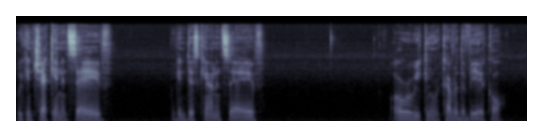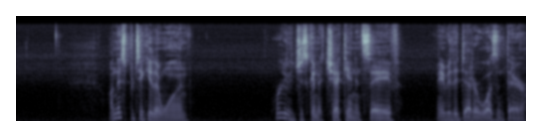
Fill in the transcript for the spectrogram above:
We can check in and save. We can discount and save. Or we can recover the vehicle. On this particular one, we're just going to check in and save. Maybe the debtor wasn't there.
